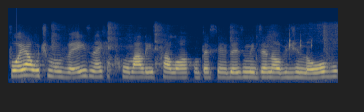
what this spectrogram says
foi a última vez, né, que como a Alice falou, aconteceu em 2019 de novo.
